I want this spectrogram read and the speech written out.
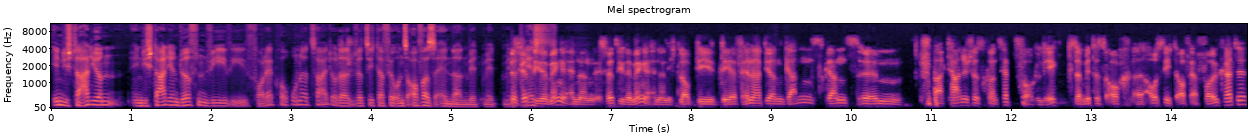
in die Stadion, in die Stadien dürfen wie, wie vor der Corona-Zeit? Oder wird sich da für uns auch was ändern mit, mit, mit Es wird sich eine Menge ändern. Es wird sich eine Menge ändern. Ich glaube, die DFL hat ja ein ganz, ganz ähm, spartanisches Konzept vorgelegt, damit es auch äh, Aussicht auf Erfolg hatte.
